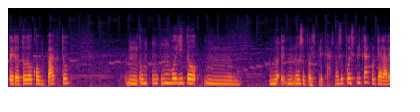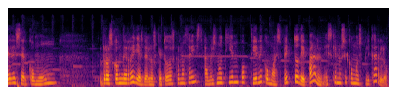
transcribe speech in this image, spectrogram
pero todo compacto, Mm, un, bollito mm, eh, no, se puede explicar. No se puede explicar porque a la vez de ser como un roscón de reyes de los que todos conocéis, al mismo tiempo tiene como aspecto de pan. Es que no sé cómo explicarlo.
